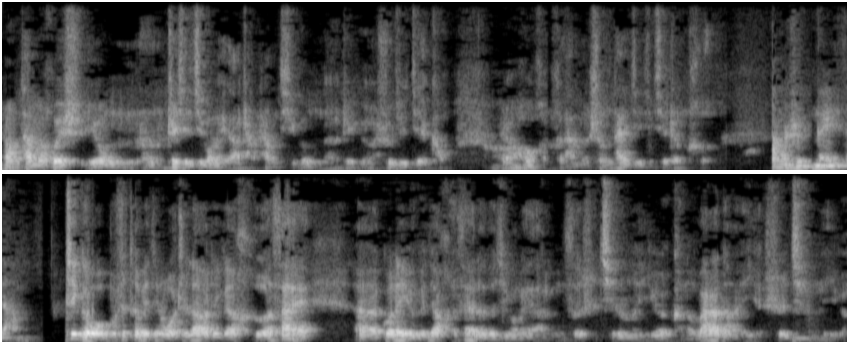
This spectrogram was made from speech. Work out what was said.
然后他们会使用嗯这些激光雷达厂商提供的这个数据接口，然后和和他们生态进行一些整合。他们是哪几家？这个我不是特别清楚，我知道这个何赛，呃，国内有一个叫何赛的做激光雷达的公司是其中的一个，可能 Velodyne 也是其中的一个，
